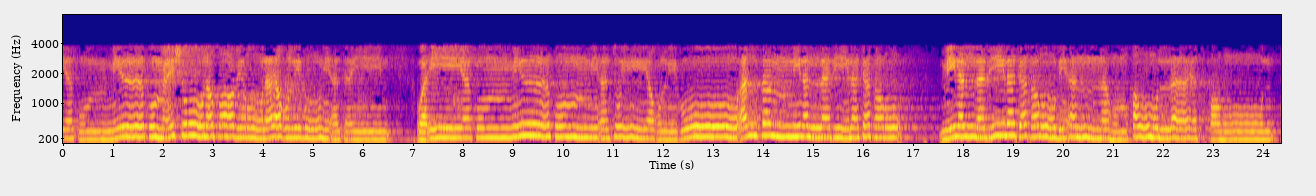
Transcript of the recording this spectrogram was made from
يكن منكم عشرون صابرون يغلبوا مئتين وإن منكم مئة يغلبوا ألفا من الذين كفروا من الذين كفروا بأنهم قوم لا يفقهون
